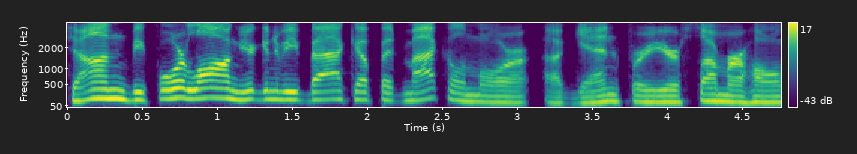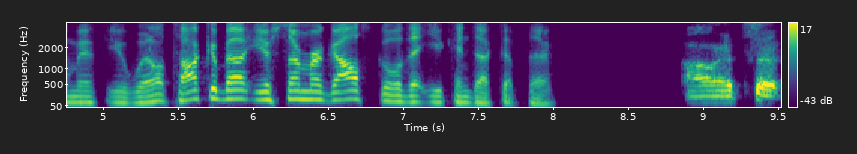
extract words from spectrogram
John, before long, you're going to be back up at McLemore again for your summer home, if you will. Talk about your summer golf school that you conduct up there. Uh, it's a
